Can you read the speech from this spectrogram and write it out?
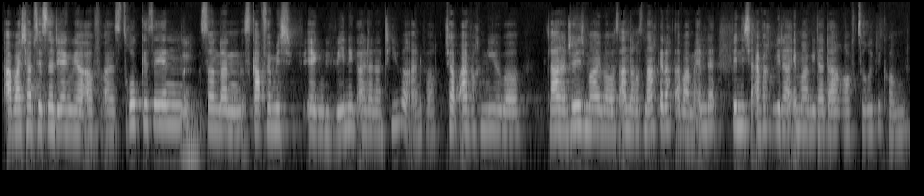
Aber ich habe es jetzt nicht irgendwie auf, als Druck gesehen, sondern es gab für mich irgendwie wenig Alternative einfach. Ich habe einfach nie über, klar, natürlich mal über was anderes nachgedacht, aber am Ende bin ich einfach wieder immer wieder darauf zurückgekommen.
